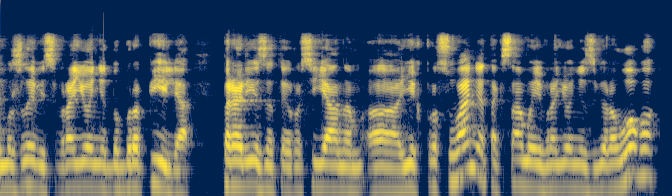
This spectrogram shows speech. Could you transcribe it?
можливість в районі Добропілля перерізати росіянам е, їх просування, так само і в районі Звірового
